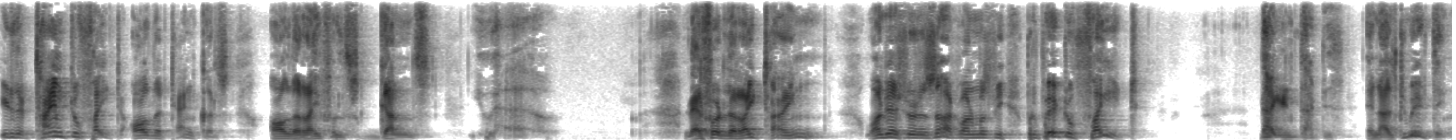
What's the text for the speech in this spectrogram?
It is a time to fight all the tankers, all the rifles, guns you have. Therefore, the right time, one has to resort, one must be prepared to fight. That, that is an ultimate thing.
